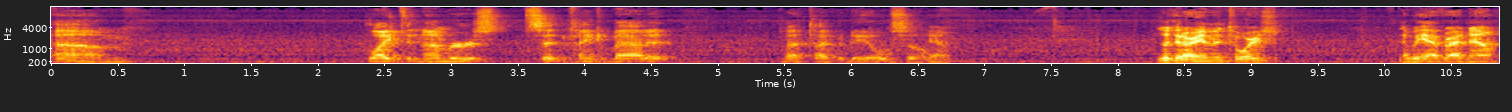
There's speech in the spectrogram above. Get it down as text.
Um, like the numbers, sit and think about it. that type of deal. So Yeah. Look at our inventories that we have right now,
